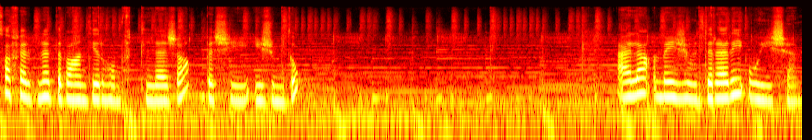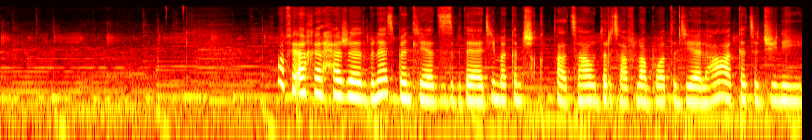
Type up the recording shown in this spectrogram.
صافي البنات دابا غنديرهم في الثلاجه باش يجمدوا. على ما يجيو الدراري وهشام. صافي آخر حاجة البنات بانت لي هاد الزبدة هادي ما كنتش قطعتها ودرتها في لابواط ديالها. هكا تجيني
